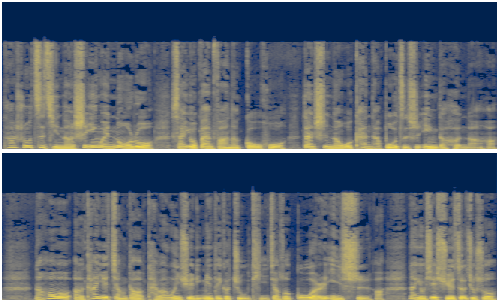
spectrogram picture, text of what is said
他说自己呢是因为懦弱才有办法呢苟活，但是呢，我看他脖子是硬得很呐哈。然后呃，他也讲到台湾文学里面的一个主题叫做孤儿意识哈。那有些学者就说，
